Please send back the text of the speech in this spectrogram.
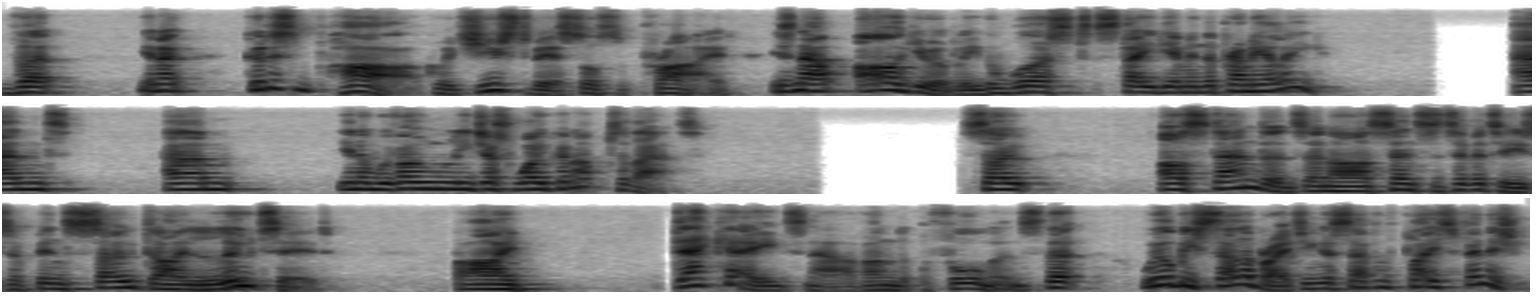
that, you know, Goodison Park, which used to be a source of pride, is now arguably the worst stadium in the Premier League. And, um, you know, we've only just woken up to that. So our standards and our sensitivities have been so diluted by decades now of underperformance that we'll be celebrating a seventh place finish.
